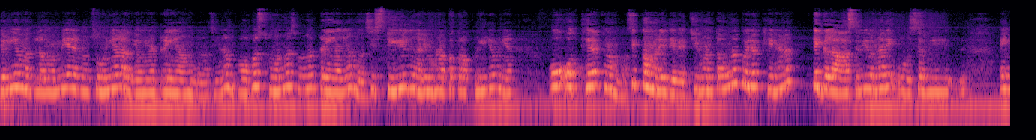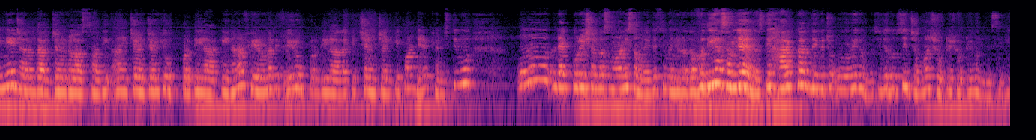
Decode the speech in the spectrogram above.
ਜਿਹੜੀਆਂ ਮਤਲਬ ਮੰਮੀ ਨੂੰ ਸੋਹਣੀਆਂ ਲੱਗੀਆਂ ਹੁੰਦੀਆਂ, ਟਰੇਆਂ ਹੁੰਦੀਆਂ ਸੀ ਨਾ, ਬਹੁਤ ਸੋਹਣਾ ਸੋਹਣਾ ਟਰੇਆਂ ਜਿਹੀਆਂ ਹੁੰਦੀਆਂ ਸੀ ਸਟੀਲ ਦੀਆਂ ਜਿਵੇਂ ਹੁਣ ਆਪਾਂ ਕਰੋਕਰੀ ਲਿਆਉਣੀ ਆ ਉਹ ਉੱਥੇ ਰੱਖਿਆ ਹੁੰਦਾ ਸੀ ਕਮਰੇ ਦੇ ਵਿੱਚ ਹੀ। ਹੁਣ ਤਾਂ ਉਹ ਨਾ ਕੋਈ ਰੱਖੇ, ਹਨਾ? ਤੇ ਗਲਾਸ ਵੀ, ਉਹਨਾਂ ਦੇ ਉਸ ਵੀ ਇੰਨੇ ਜ਼ਿਆਦਾ ਦਰਜਨ ਗਲਾਸਾਂ ਦੀ ਐਂ ਚਣ ਚਣ ਕੇ ਉੱਪਰ ਦੀ ਲਾ ਕੇ, ਹਨਾ? ਫਿਰ ਉਹਨਾਂ ਦੇ ਫਿਰ ਉੱਪਰ ਦੀ ਲਾ ਲਾ ਕੇ ਚਣ ਚਣ ਕੇ ਭਾਂਡੇ ਰੱਖੇ ਹੁੰਦੇ ਸੀ। ਤੇ ਉਹ, ਉਹਨੂੰ ਡੈਕੋਰੇਸ਼ਨ ਦਾ ਸਮਾਨ ਹੀ ਸਮਝਦੇ ਸੀ, ਮੈਨੂੰ ਲੱਗਦਾ। ਵਧੀਆ ਸਮਝਿਆ ਜਾਂਦਾ ਸੀ। ਹਰ ਘਰ ਦੇ ਵਿੱਚ ਉਵੇਂ ਹੁੰਦਾ ਸੀ, ਜਦੋਂ ਅਸੀਂ ਜਮਾ ਛੋਟੇ ਛੋਟੇ ਹੁੰਦੇ ਸੀਗੇ।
